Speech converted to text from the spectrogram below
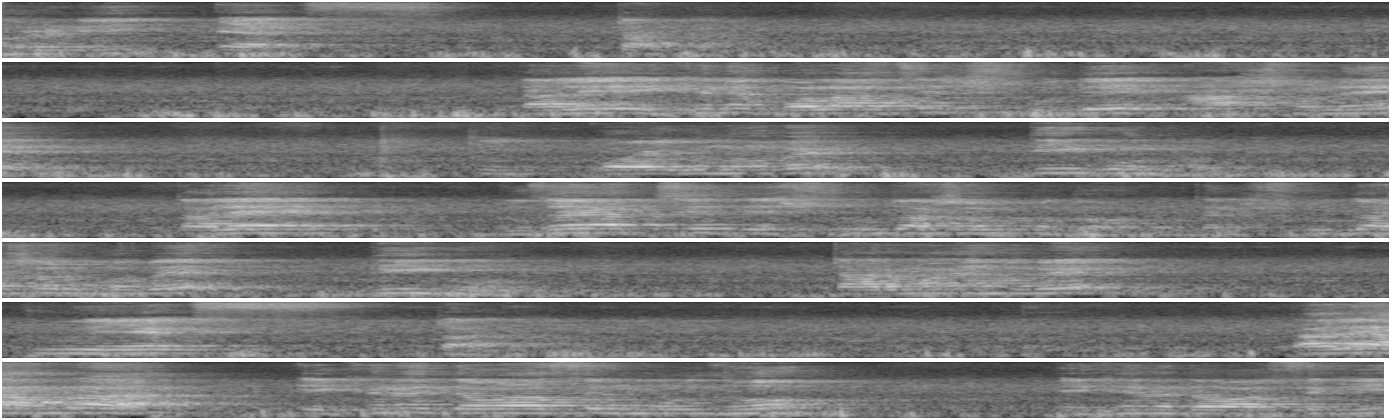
ধরে নিই এক্স টাকা। তাহলে এখানে বলা আছে সুদে আসলে কি, কয় গুণ হবে? দ্বিগুণ হবে। তাহলে বোঝা যাচ্ছে যে সুদ আসল কত হবে? তাহলে সুদ আসল হবে দ্বিগুণ তার মানে হবে টু এক্স টাকা। তাহলে আমরা এখানে দেওয়া আছে মূলধন, এখানে দেওয়া আছে কি?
